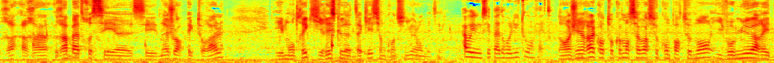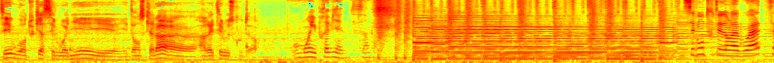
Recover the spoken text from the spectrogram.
ra- ra- rabattre ses, ses nageoires pectorales et montrer qu'il risque d'attaquer si on continue à l'embêter. Ah oui, donc c'est pas drôle du tout en fait. Non, en général, quand on commence à voir ce comportement, il vaut mieux arrêter ou en tout cas s'éloigner et, et dans ce cas-là, euh, arrêter le scooter. Au moins ils préviennent, c'est sympa. C'est bon, tout est dans la boîte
